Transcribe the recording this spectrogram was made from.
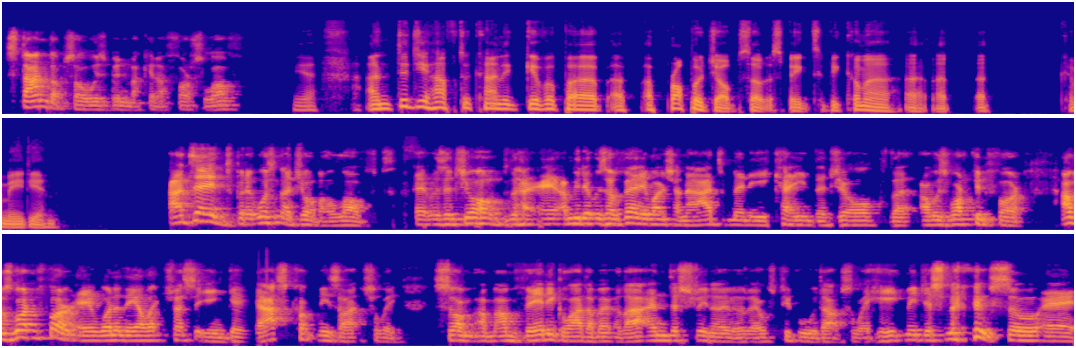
stand-up's always been my kind of first love yeah. And did you have to kind of give up a, a, a proper job, so to speak, to become a, a, a comedian? I did, but it wasn't a job I loved. It was a job that I mean, it was a very much an admin kind of job that I was working for. I was working for uh, one of the electricity and gas companies actually. So I'm, I'm, I'm very glad I'm out of that industry now, or else people would absolutely hate me just now. So uh,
